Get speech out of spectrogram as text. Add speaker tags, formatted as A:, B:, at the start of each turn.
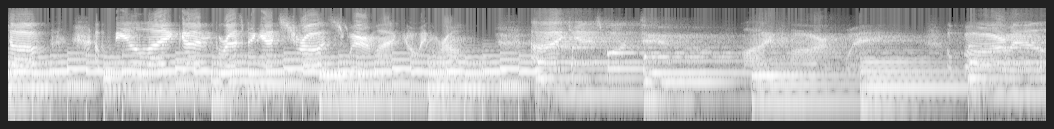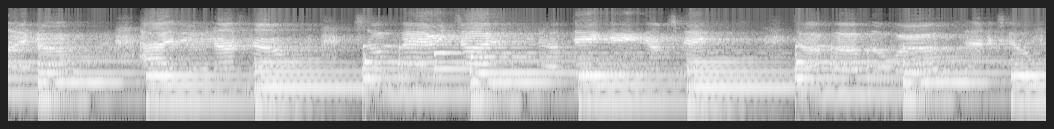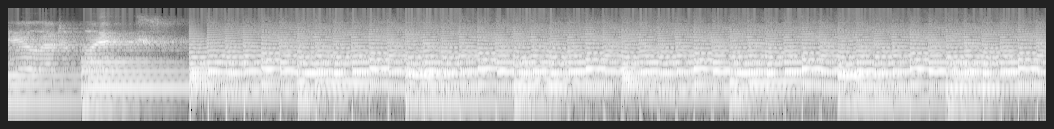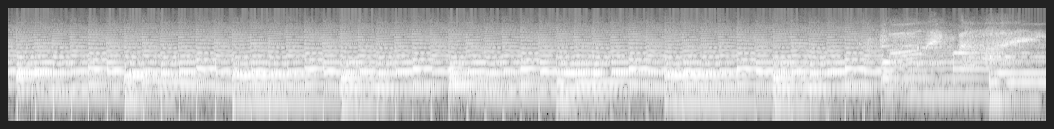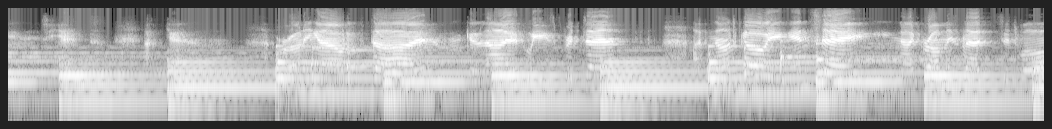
A: stuff. I feel like I'm grasping at straws. Where am I going wrong? I just want to far away. Far will I go? I do not know. I'm so very tired. I promise that it will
